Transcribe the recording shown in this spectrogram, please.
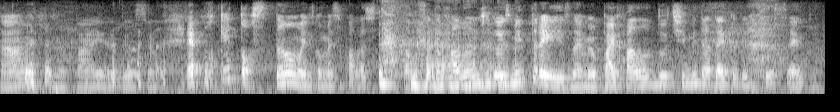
Ah, meu pai, meu Deus do céu. É porque Tostão, ele começa a falar de Tostão. Você tá falando de 2003, né? Meu pai fala do time da década de 60.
